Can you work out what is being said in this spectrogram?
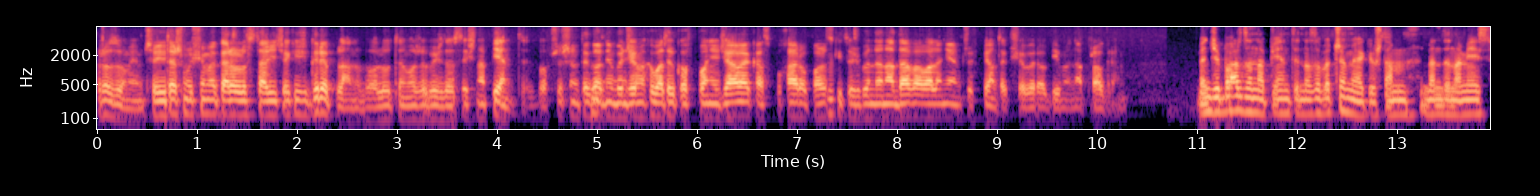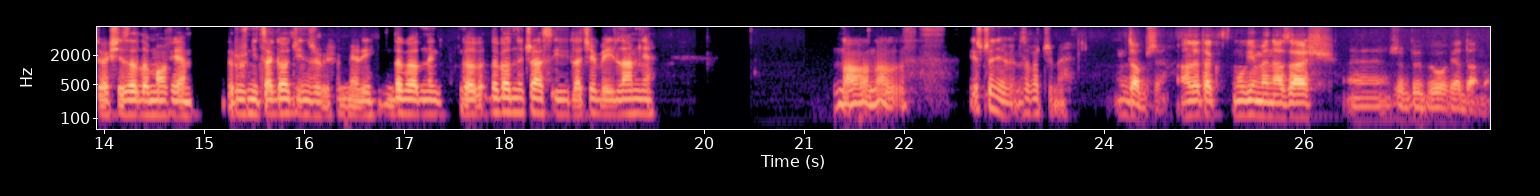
Rozumiem. Czyli też musimy, Karol, ustalić jakiś gry plan, bo luty może być dosyć napięty, bo w przyszłym tygodniu będziemy chyba tylko w poniedziałek, a z Pucharu Polski coś będę nadawał, ale nie wiem, czy w piątek się wyrobimy na program. Będzie bardzo napięty. No zobaczymy, jak już tam będę na miejscu, jak się zadomowię. Różnica godzin, żebyśmy mieli dogodny, dogodny czas i dla ciebie, i dla mnie. No, no, jeszcze nie wiem, zobaczymy. Dobrze, ale tak mówimy na zaś, e, żeby było wiadomo.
